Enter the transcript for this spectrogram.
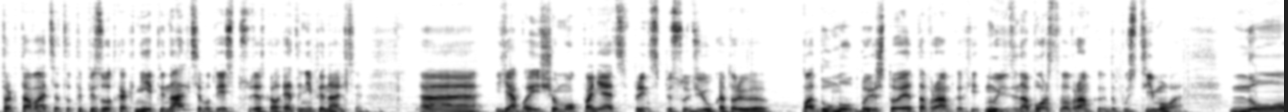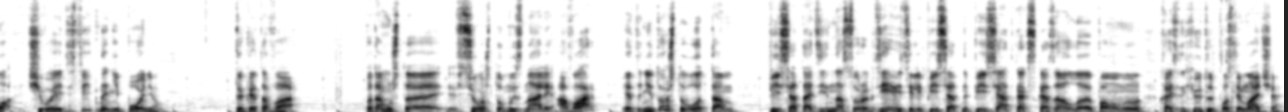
трактовать этот эпизод как не пенальти, вот если бы судья сказал, это не пенальти, э, я бы еще мог понять, в принципе, судью, который подумал бы, что это в рамках, ну, единоборства в рамках допустимого. Но чего я действительно не понял, так это ВАР. Потому что все, что мы знали о ВАР, это не то, что вот там 51 на 49 или 50 на 50, как сказал, э, по-моему, Хайзенхютель после матча.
